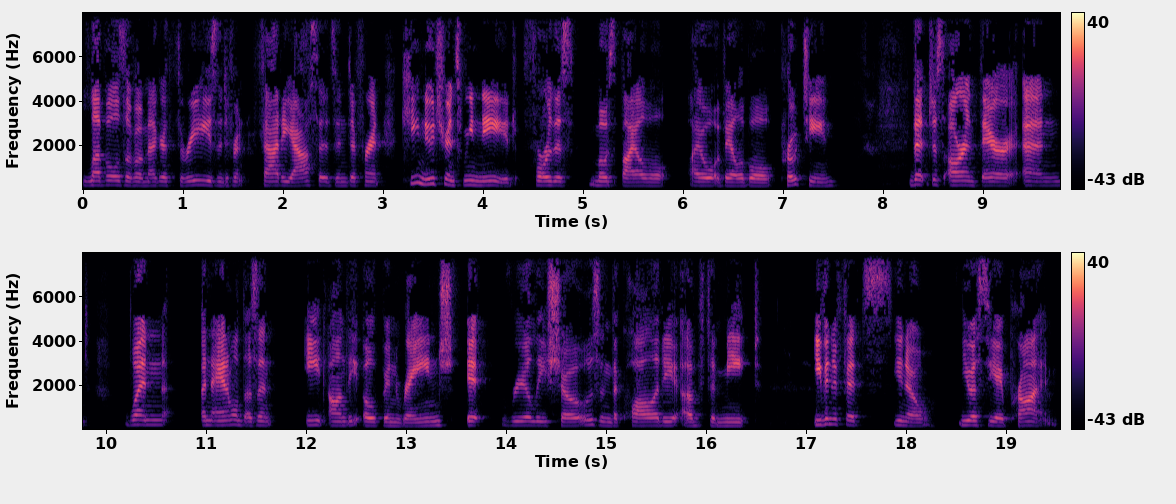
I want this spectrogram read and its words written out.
levels of omega 3s and different fatty acids and different key nutrients we need for this most bio bioavailable protein that just aren't there and when an animal doesn't eat on the open range it really shows in the quality of the meat even if it's you know USDA prime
